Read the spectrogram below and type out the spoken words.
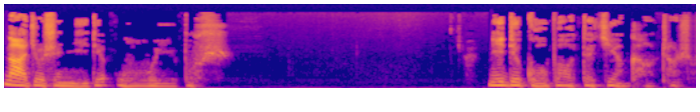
那就是你的无微不至，你的果报得健康长寿。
